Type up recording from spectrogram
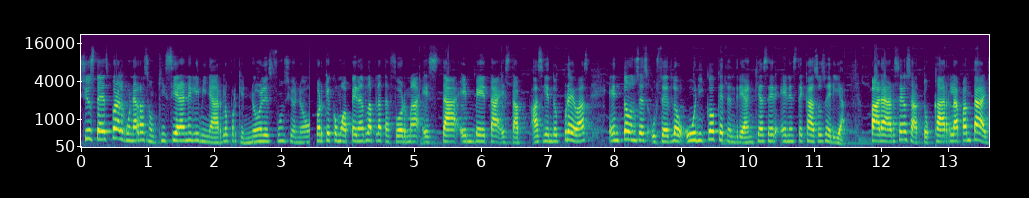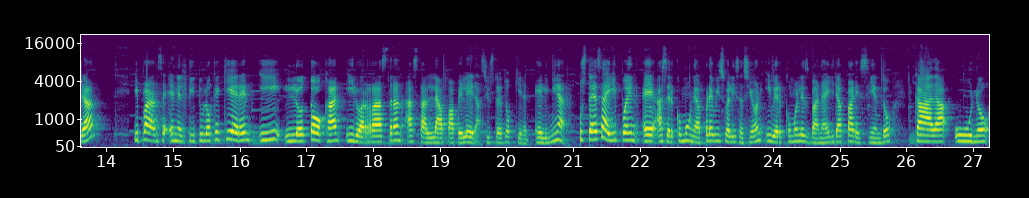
Si ustedes por alguna razón quisieran eliminarlo porque no les funcionó, porque como apenas la plataforma está en beta, está haciendo pruebas, entonces ustedes lo único que tendrían que hacer en este caso sería pararse, o sea, tocar la pantalla, y pararse en el título que quieren y lo tocan y lo arrastran hasta la papelera si ustedes lo quieren eliminar. Ustedes ahí pueden eh, hacer como una previsualización y ver cómo les van a ir apareciendo cada uno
